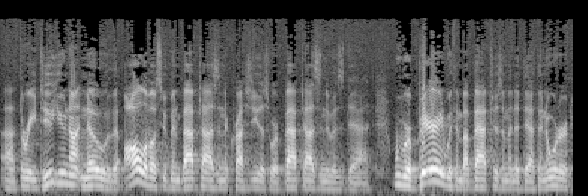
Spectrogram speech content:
uh, 3 Do you not know that all of us who've been baptized into Christ Jesus were baptized into his death? We were buried with him by baptism into death, in order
